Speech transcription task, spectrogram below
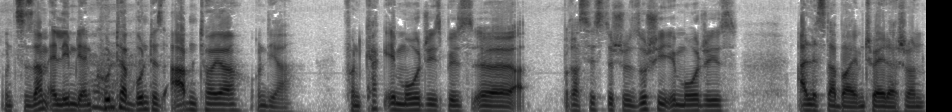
Und zusammen erleben die ein kunterbuntes Abenteuer. Und ja, von Kack-Emojis bis äh, rassistische Sushi-Emojis. Alles dabei im Trailer schon.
